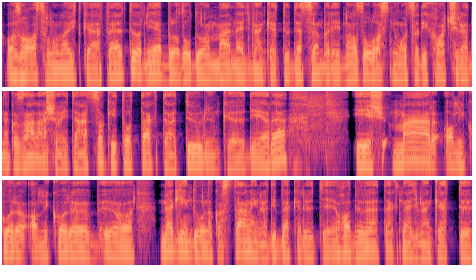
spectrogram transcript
az arcvonalait kell feltörni, ebből adódóan már 42. decemberében az olasz 8. hadseregnek az állásait átszakították, tehát tőlünk délre, és már amikor, amikor megindulnak a Stalingradi bekerült hadműveletek 42.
